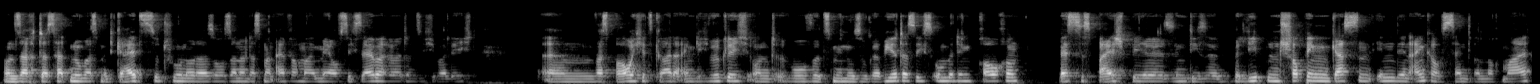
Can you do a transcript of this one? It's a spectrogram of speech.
und sagt, das hat nur was mit Geiz zu tun oder so, sondern dass man einfach mal mehr auf sich selber hört und sich überlegt, ähm, was brauche ich jetzt gerade eigentlich wirklich und wo wird es mir nur suggeriert, dass ich es unbedingt brauche. Bestes Beispiel sind diese beliebten Shoppinggassen in den Einkaufszentren nochmal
